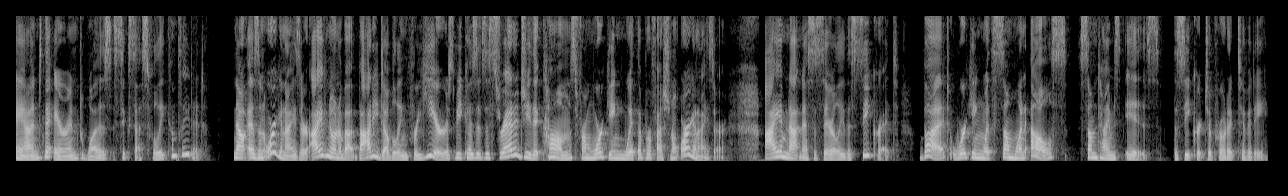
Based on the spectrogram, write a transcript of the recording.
And the errand was successfully completed. Now, as an organizer, I've known about body doubling for years because it's a strategy that comes from working with a professional organizer. I am not necessarily the secret, but working with someone else sometimes is the secret to productivity.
